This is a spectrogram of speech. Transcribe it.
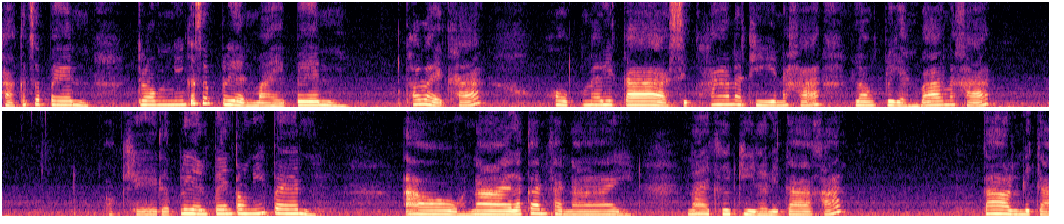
ค่ะก็จะเป็น ตรงนี้ก็จะเปลี่ยนใหม่เป็น เท่าไหร่คะ6นาฬิกา15 นาทีนะคะ ลองเปลี่ยนบ้างนะคะ โอเคเดี๋ยวเปลี่ยนเป็นตรงนี้เป็น เอานายละกันค่ะนาย นายคือกี่นาฬิกาคะ9นาฬิกา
